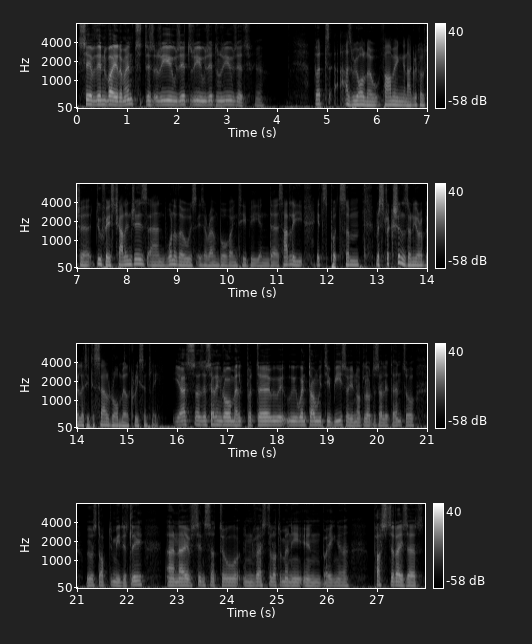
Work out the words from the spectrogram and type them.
save the environment. Just reuse it, reuse it, and reuse it. Yeah. But as we all know, farming and agriculture do face challenges, and one of those is around bovine TB. And uh, sadly, it's put some restrictions on your ability to sell raw milk recently. Yes, as they're selling raw milk, but uh, we we went down with TB, so you're not allowed to sell it then. So we were stopped immediately, and I've since had to invest a lot of money in buying a pasteurizer.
